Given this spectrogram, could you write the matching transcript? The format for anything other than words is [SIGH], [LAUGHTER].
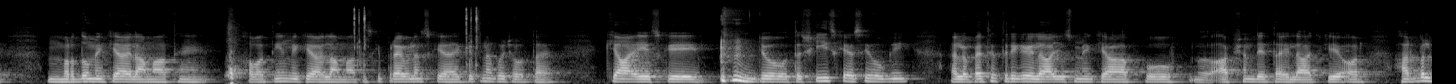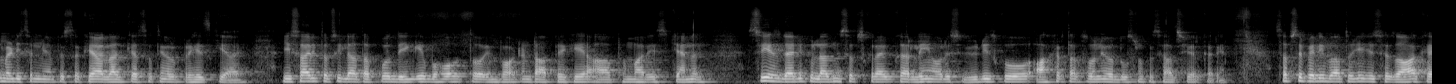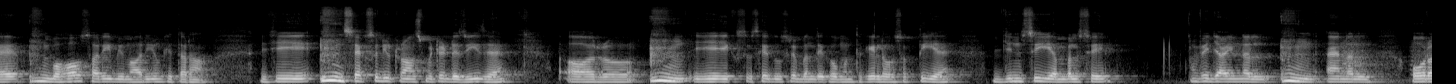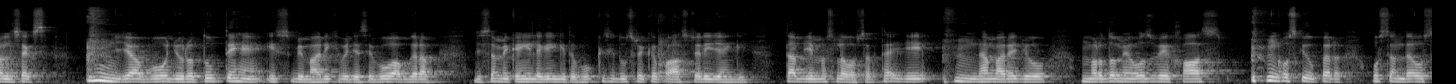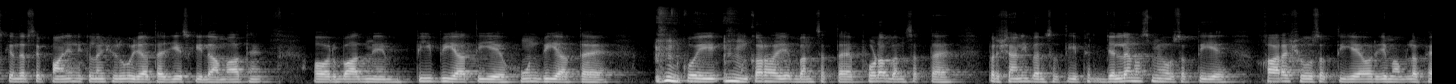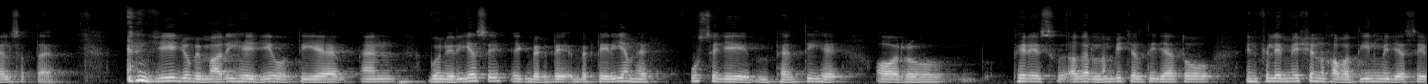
मर्दों में क्या इलामत हैं ख़वान में क्या अलामत इसकी प्रेवलेंस क्या है? कितना कुछ होता है? क्या इसके [CLEARS THROAT] जो तशीस कैसे होगी? एलोपैथिक तरीके इलाज इसमें क्या आपको ऑप्शन देता है इलाज के? और हर्बल मेडिसिन में आप इसका क्या इलाज कर सकते हैं और परहेज़ क्या है? ये सारी तफसीत आपको देंगे। बहुत तो इंपॉर्टेंट टॉपिक है। आप हमारे इस चैनल सी एस डायरी को लाजमी सब्सक्राइब कर लें और इस वीडियोज़ को आखिर तक सोने और दूसरों के साथ शेयर करें। सबसे पहली बात तो ये जैसे है, [CLEARS THROAT] बहुत सारी बीमारियों की तरह ये सेक्सुअली ट्रांसमिटेड डिज़ीज़ है और, [CLEARS THROAT] ये एक से दूसरे बंदे को मुंतकिल हो सकती है, जिनसी अम्बल से विजाइनल एनल ओरल सेक्स या वो जो रतूबते हैं, इस बीमारी की वजह से वो अब अगर आप जिसम में कहीं लगेंगी तो वो किसी दूसरे के पास चली जाएँगी, तब ये मसला हो सकता है। ये, [CLEARS THROAT] हमारे जो मर्दों में उज़व ख़ास, [CLEARS THROAT] उसके ऊपर, उस अंदर, उसके अंदर से पानी निकलना शुरू हो जाता है, ये इसकी इलामत हैं। और बाद में पी भी आती है, खून भी आता है। [CLEARS THROAT] कोई [CLEARS THROAT] करह बन सकता है, फोड़ा बन सकता है, परेशानी बन सकती है, फिर जलन उसमें हो सकती है, ख़ारिश हो सकती है और ये मामला फैल सकता है। [CLEARS THROAT] ये जो बीमारी है, ये होती है एन गोनेरिया से, एक बैक्टीरियम है, उससे ये फैलती है और फिर इस अगर लंबी चलती जाए तो इन्फ्लेमेशन ख़वान में जैसे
